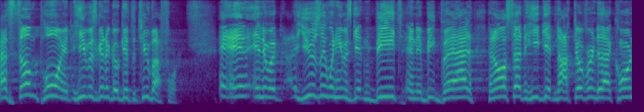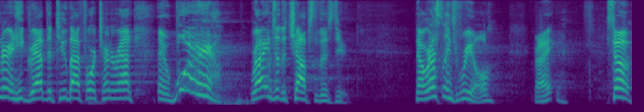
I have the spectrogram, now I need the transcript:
At some point, he was going to go get the two by four. And, and, it would usually when he was getting beat and it beat bad, and all of a sudden he'd get knocked over into that corner and he'd grab the two by four, turn around, and wham! Right into the chops of this dude. Now, wrestling's real, right? So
